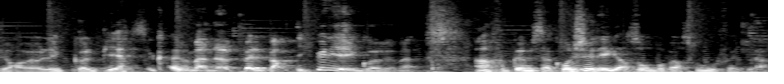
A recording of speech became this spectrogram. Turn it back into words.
Euh, l'école Pierre, c'est quand même un appel particulier, quoi. Hein. hein, faut quand même s'accrocher, les garçons, pour faire ce que vous faites là.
